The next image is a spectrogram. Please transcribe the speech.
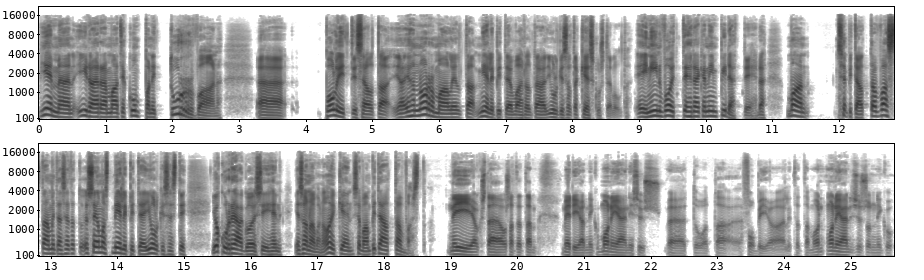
viemään Iida-erämaat ja kumppanit turvaan ää, poliittiselta ja ihan normaalilta mielipiteenvaihdolta ja julkiselta keskustelulta. Ei niin voi tehdä eikä niin pidä tehdä, vaan se pitää ottaa vastaan, mitä sieltä Jos se ilmaista mielipiteen julkisesti, joku reagoi siihen ja se on aivan oikein, se vaan pitää ottaa vastaan. Niin, onko tämä osa tätä median niin moniäänisyys ää, tuota, fobiaa, eli tota, moniäänisyys on niin kuin,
